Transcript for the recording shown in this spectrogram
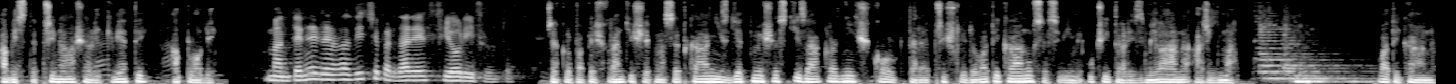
abyste přinášeli květy a plody. Řekl papež František na setkání s dětmi šesti základních škol, které přišly do Vatikánu se svými učiteli z Milána a Říma. Vatikán.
